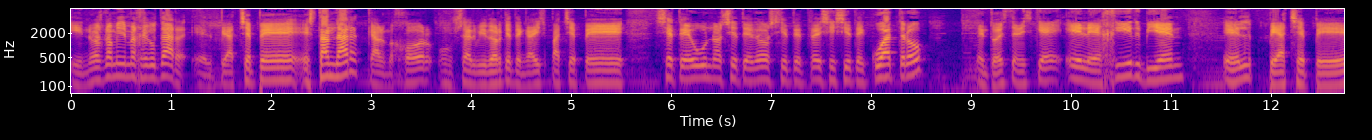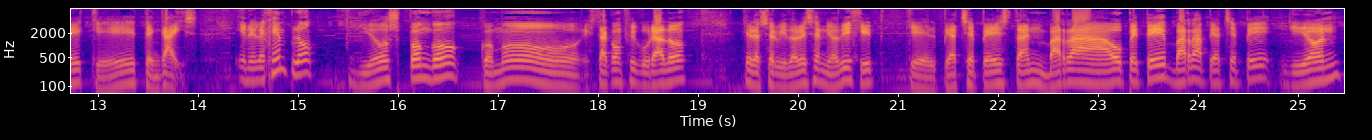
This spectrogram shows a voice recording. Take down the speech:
Y no es lo mismo ejecutar el PHP estándar que a lo mejor un servidor que tengáis PHP 7.1, 7.2, 7.3 y 7.4. Entonces tenéis que elegir bien el PHP que tengáis. En el ejemplo yo os pongo cómo está configurado en los servidores en Neodigit, que el PHP está en barra opt barra PHP guion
